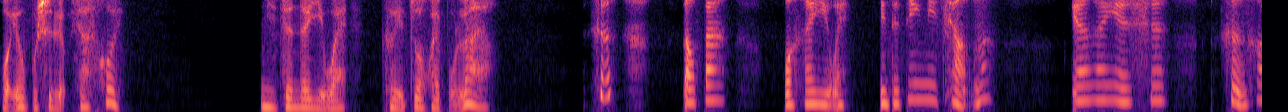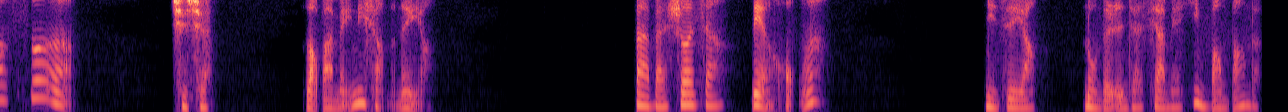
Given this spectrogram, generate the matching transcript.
我又不是柳下惠，你真的以为可以坐怀不乱啊？哼，老爸，我还以为你的定力强呢，原来也是很好色啊！去去，老爸没你想的那样。爸爸说着。脸红了，你这样弄得人家下面硬邦邦的，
